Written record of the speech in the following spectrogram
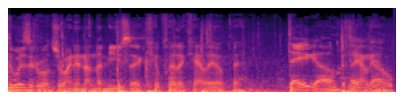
The wizard will join in on the music. He'll play the Calliope. There you go. There you go.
